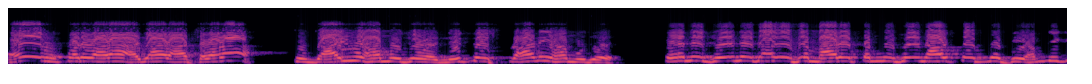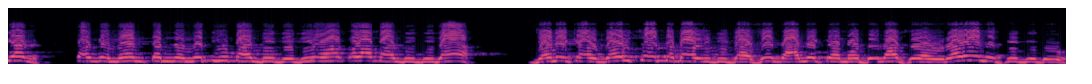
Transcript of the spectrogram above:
હે ઉપરવાળા, હજાર હાથવાળા, તું ગાયું સામું જોય, નિર્દોષ પ્રાણી સામું જોવે એને જોઈને જ આવે છે, મારે તમને જોઈને આવતો જ નથી. સમજી ગયા ને? કારણ કે મેં તમને નદીઓ બાંધી દીધી વાંકડા બાંધી દીધા. જેને કે ગૌચર દબાવી દીધા છે, ગાને કે મોઢું નાખ્યું એવું રવા નથી દીધું.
